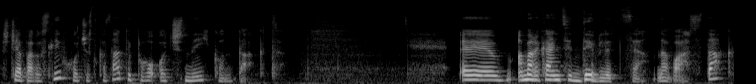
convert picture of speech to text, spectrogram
Ще пару слів хочу сказати про очний контакт. Е, американці дивляться на вас, так?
